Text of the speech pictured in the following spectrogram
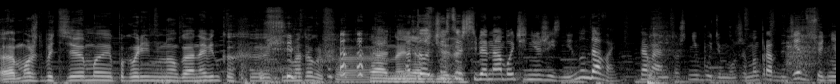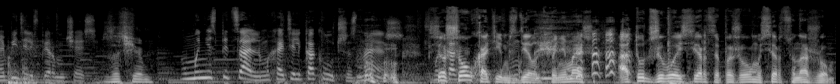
Э, Может быть, э, мы поговорим немного о новинках э, кинематографа? А, А то чувствуешь себя на обочине жизни. Ну давай, давай, Антош, не будем уже. Мы, правда, деда сегодня обидели в первом часе. Зачем? Ну, мы не специально, мы хотели как лучше, знаешь. Все как- шоу хотим сделать, понимаешь? А тут живое сердце по живому сердцу ножом.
